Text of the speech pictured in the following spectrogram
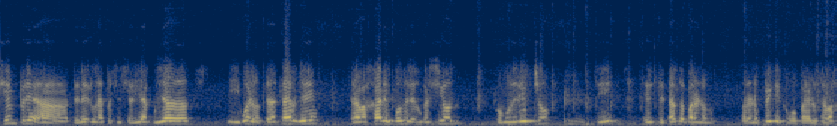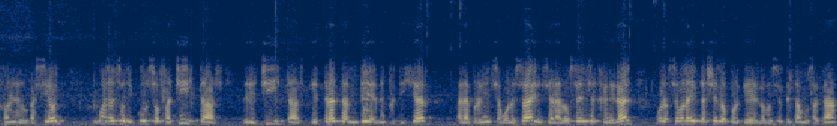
siempre a tener una presencialidad cuidada y bueno, tratar de trabajar en pos de la educación como derecho, ¿sí? este, tanto para los, para los peques como para los trabajadores de educación. bueno, esos discursos fascistas, derechistas, que tratan de desprestigiar a la provincia de Buenos Aires y a la docencia en general, bueno, se van a ir cayendo porque los docentes estamos acá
